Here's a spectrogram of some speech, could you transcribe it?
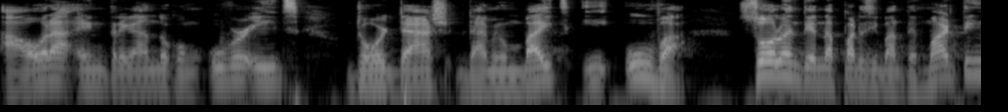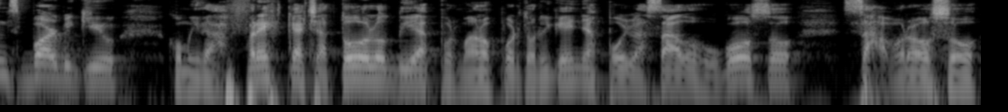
Ahora entregando con Uber Eats, DoorDash, Dame un Bite y Uva. Solo en tiendas participantes. Martins Barbecue, comida fresca hecha todos los días por manos puertorriqueñas, pollo asado jugoso, sabroso.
